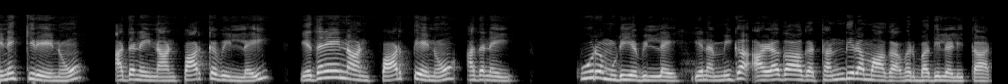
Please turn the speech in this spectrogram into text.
நினைக்கிறேனோ அதனை நான் பார்க்கவில்லை. எதனை நான் பார்த்தேனோ அதனை கூற முடியவில்லை என மிக அழகாக தந்திரமாக அவர் பதிலளித்தார்.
